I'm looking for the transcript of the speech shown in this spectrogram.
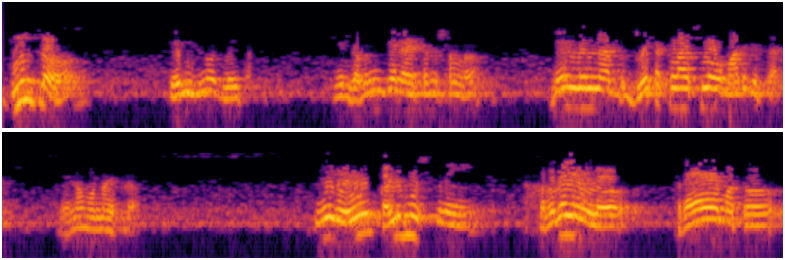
దీంట్లో నో ద్వైతం. మీరు గమనించిన అటెన్షన్లో నేను నిన్న గీత క్లాస్లో మాట చెప్పాను. నిన్న మొన్న ఇప్పుడు మీరు కళ్ళు మూసుకుని హృదయంలో ప్రేమతో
